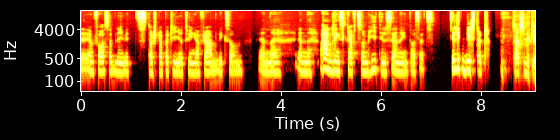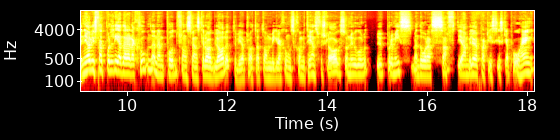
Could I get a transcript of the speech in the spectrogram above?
eh, en fas har blivit största parti och tvingar fram liksom en, eh, en handlingskraft som hittills ännu inte har setts. Det är lite dystert. Tack så mycket. Ni har lyssnat på Ledarredaktionen, en podd från Svenska Dagbladet. Vi har pratat om migrationskommitténs förslag som nu går ut på remiss med några saftiga miljöpartistiska påhäng.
